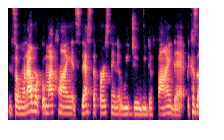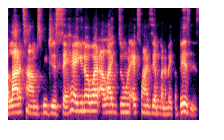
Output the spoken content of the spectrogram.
And so, when I work with my clients, that's the first thing that we do. We define that because a lot of times we just say, hey, you know what? I like doing X, Y, and Z. I'm going to make a business.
